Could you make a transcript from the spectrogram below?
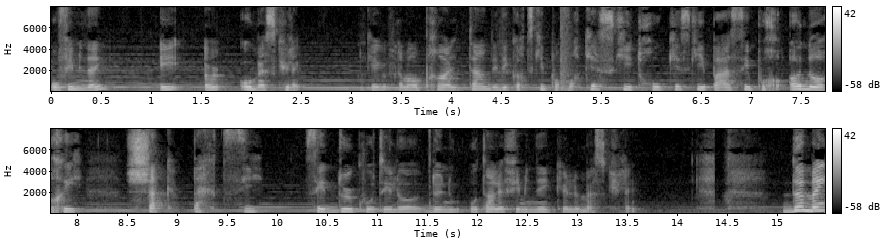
au féminin et un au masculin. Vraiment, on prend le temps de décortiquer pour voir qu'est-ce qui est trop, qu'est-ce qui est pas assez, pour honorer chaque partie, ces deux côtés-là de nous, autant le féminin que le masculin. Demain,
